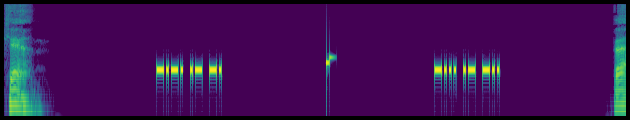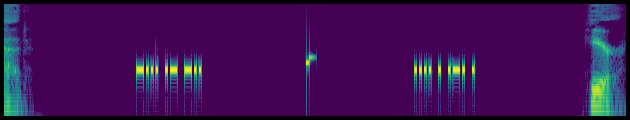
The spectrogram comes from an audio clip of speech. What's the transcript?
Can. Bad. Here.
